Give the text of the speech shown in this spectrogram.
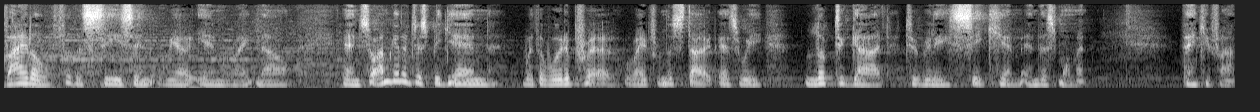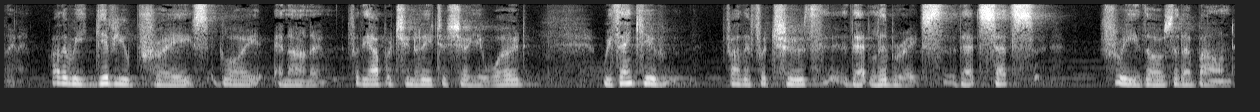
vital for the season we are in right now. And so I'm going to just begin with a word of prayer right from the start as we look to God to really seek Him in this moment. Thank you, Father. Father, we give you praise, glory, and honor for the opportunity to share your word. We thank you, Father, for truth that liberates, that sets free those that are bound.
